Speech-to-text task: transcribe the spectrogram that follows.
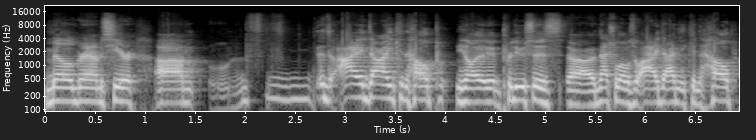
milligrams here. Um, iodine can help, you know, it produces uh, natural levels of iodine. It can help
